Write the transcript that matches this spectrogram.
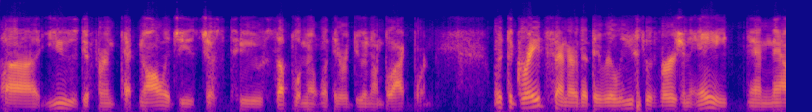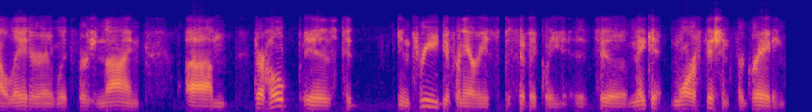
uh, use different technologies just to supplement what they were doing on Blackboard. With the Grade Center that they released with version 8 and now later with version 9, um, their hope is to, in three different areas specifically, to make it more efficient for grading.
